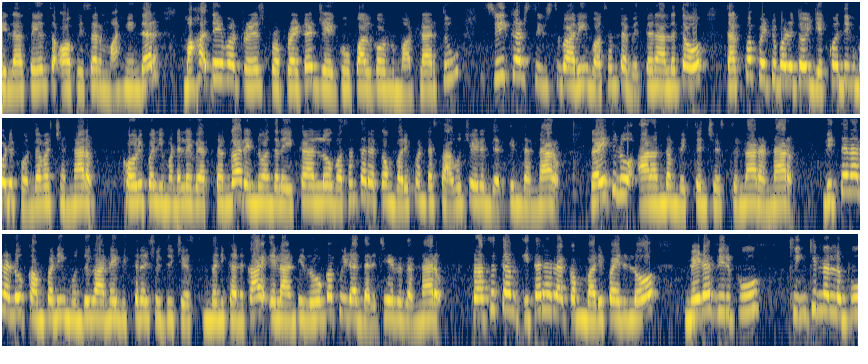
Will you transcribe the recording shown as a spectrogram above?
జిల్లా sales officer Mahender Mahadeva traders proprietor Jai Gopal Goud మాట్లాడుతూ శ్రీకర్ సీడ్స్ వారి వసంత విత్తనాలతో తక్కువ పెట్టుబడి పెట్టుబడితో ఎక్కువ దిగుబడి పొందవచ్చన్నారు. కౌడిపల్లి మండల వ్యాప్తంగా రెండు వందల ఎకరాల్లో వసంత రకం వరి పంట సాగు చేయడం జరిగిందన్నారు. రైతులు ఆనందం వ్యక్తం చేస్తున్నారన్నారు. విత్తనాలను కంపెనీ ముందుగానే విత్తన శుద్ధి చేస్తుందని కనుక ఎలాంటి రోగపీడ దరిచేరదన్నారు. ప్రస్తుతం ఇతర రకం వరి పైరులో మెడ విరుపు కింకినలుపు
